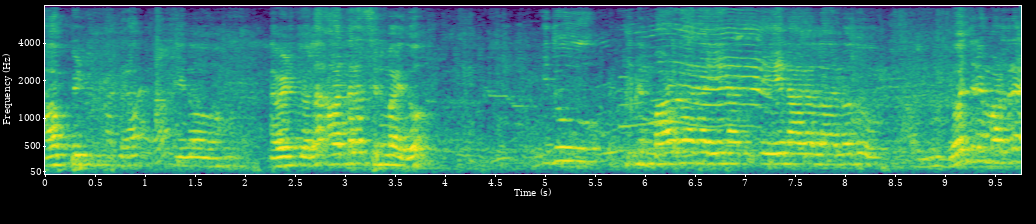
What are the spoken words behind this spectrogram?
ಹಾಫ್ ಬಿಟ್ ಏನೋ ನಾವು ಹೇಳ್ತೀವಲ್ಲ, ಆ ಥರ ಸಿನಿಮಾ ಇದು. ಇದು ಇದನ್ನ ಮಾಡಿದಾಗ ಏನಾಗುತ್ತೆ, ಏನಾಗಲ್ಲ ಅನ್ನೋದು ಯೋಚನೆ ಮಾಡಿದ್ರೆ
